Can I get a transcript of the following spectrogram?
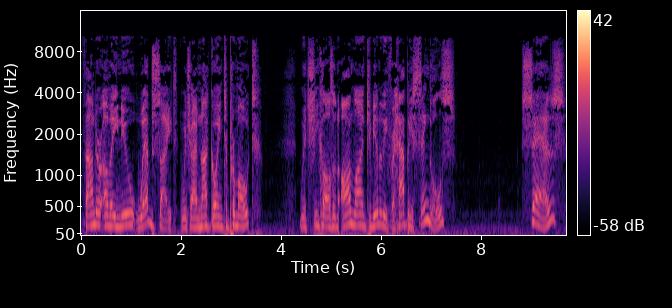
founder of a new website, which I'm not going to promote, which she calls an online community for happy singles, says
